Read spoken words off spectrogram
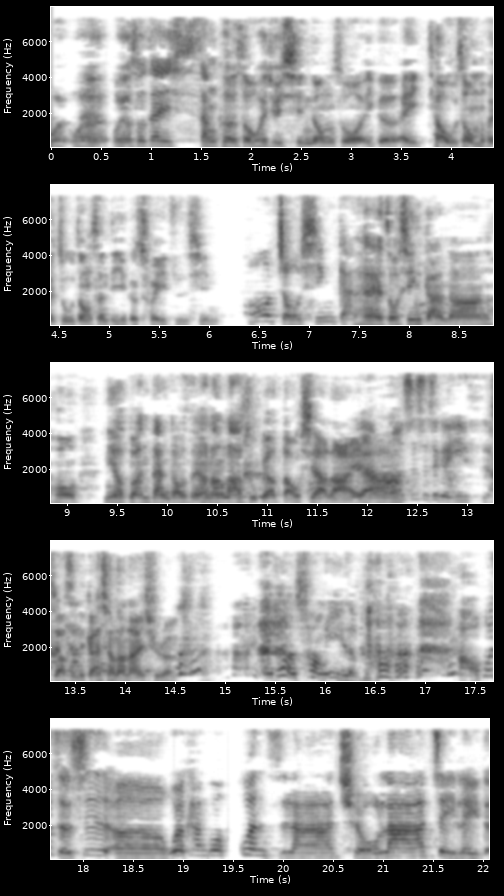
我我我有时候在上课的时候会去形容说一个哎跳舞时候我们会注重身体一个垂直性哦轴心感哎轴心感啊，然后你要端蛋糕怎样让蜡烛不要倒下来呀？黄老师是这个意思啊？谢老师你刚才想到哪里去了？也太有创意了吧？好，或者是呃我有看过棍子啦球啦这一类的。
